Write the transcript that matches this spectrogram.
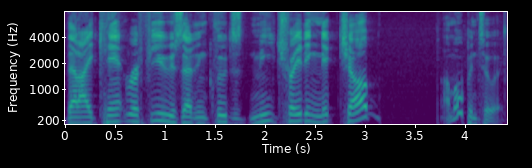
that I can't refuse that includes me trading Nick Chubb, I'm open to it.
